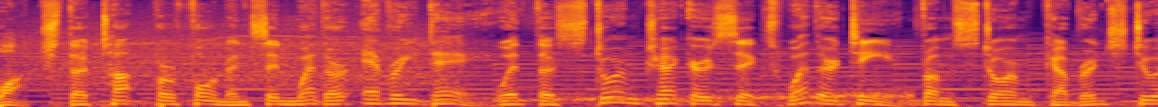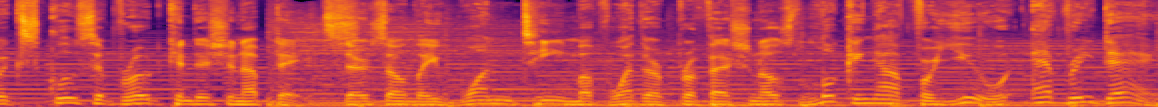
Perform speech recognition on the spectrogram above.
Watch the top performance in weather every day with the Storm Tracker 6 weather team. From storm coverage to exclusive road condition updates, there's only one team of weather professionals looking out for you every day.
